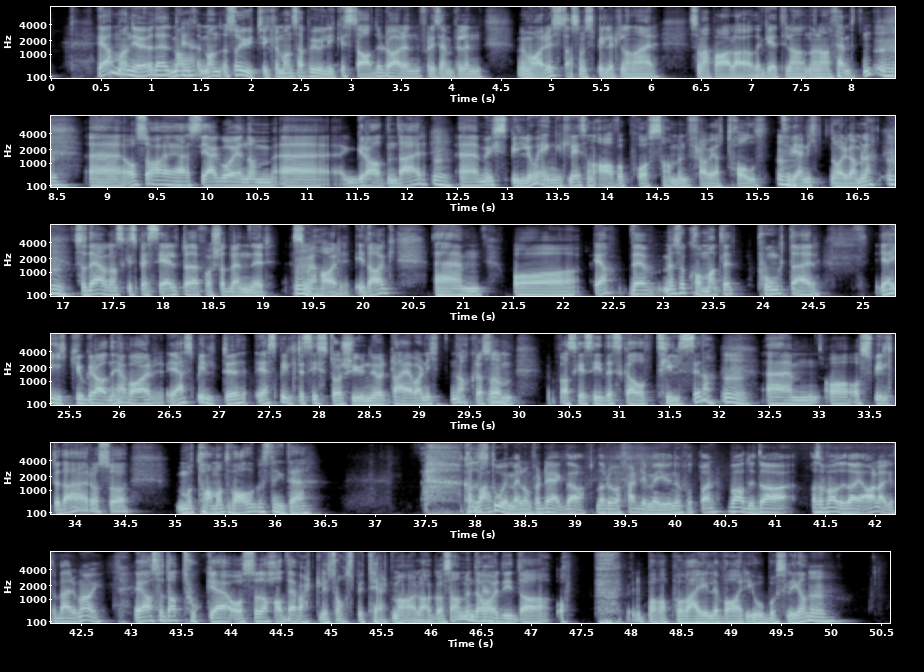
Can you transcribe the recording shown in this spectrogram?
Ja, man gjør jo det. Man, Ja. man, så utvikler man seg på ulike stadier. Du har en, for eksempel en Marius da, som spiller til han er, som er på A-laget når han er 15. Mm. Uh, og så har jeg, så jeg går gjennom uh, gradene der. Mm. Uh, men vi spiller jo egentlig sånn av og på sammen fra vi er 12 til Mm. vi er 19 år gamle. Så det er jo ganske spesielt, og det er fortsatt venner som Mm. jeg har i dag. Um, og ja, det, Men så kom man til et punkt der jeg gikk jo gradene. Jeg, var, jeg, spilte, jeg spilte siste års junior da jeg var 19, akkurat som hva skal jeg si, det skal tilsi. da. Um, og, og spilte der, og så må ta meg et valg, og så tenkte jeg Hva det sto imellom for deg da, når du var ferdig med juniorfotball? Var du da, altså var du da i A-laget til Bærum òg? Ja, så da tok jeg også, da hadde jeg vært litt sånn hospitert med A-laget og sånn, men da var jo de da opp, var på vei, eller var i Obos-ligaen. Mm.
